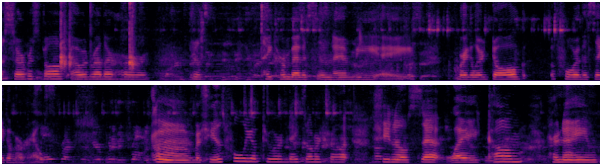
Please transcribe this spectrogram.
a service dog. I would rather her just take her medicine and be a regular dog for the sake of her health. Um, but she is fully up to her dates on her shot. She knows set, way, come, her name,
